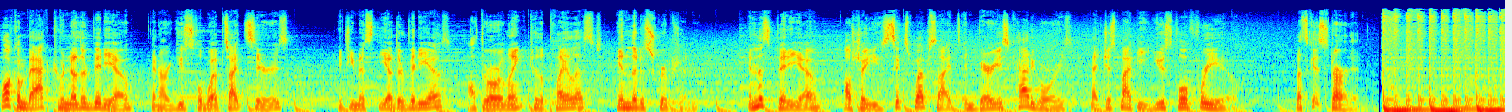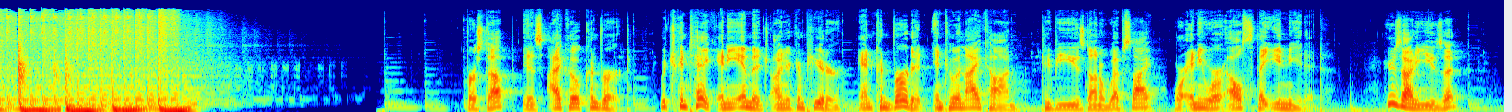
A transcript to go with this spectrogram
Welcome back to another video in our Useful Website series. If you missed the other videos, I'll throw a link to the playlist in the description. In this video, I'll show you six websites in various categories that just might be useful for you. Let's get started. First up is ICO Convert, which can take any image on your computer and convert it into an icon to be used on a website or anywhere else that you need it. Here's how to use it.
